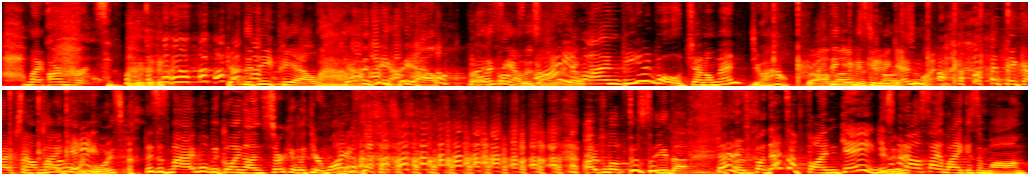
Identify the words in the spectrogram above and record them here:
My arm hurts. Get the DPL. Wow. Get the DPL. Oh, I see how this is I am unbeatable, gentlemen. Wow. Bravo, I think Amy's going to be getting one. I think I've found my come on over, game. boys. This is my. I will be going on circuit with your wife. I'd love to see that. that is um, fun. That's a fun game. You Isn't know what it? else I like as a mom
